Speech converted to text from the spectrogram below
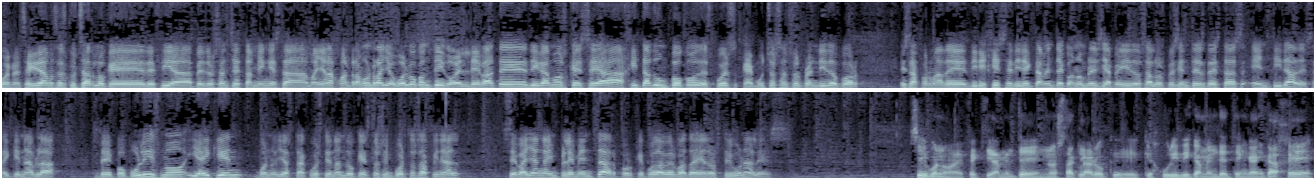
Bueno, enseguida vamos a escuchar lo que decía Pedro Sánchez también esta mañana. Juan Ramón Rayo, vuelvo contigo. El debate, digamos, que se ha agitado un poco después que muchos se han sorprendido por esa forma de dirigirse directamente con nombres y apellidos a los presidentes de estas entidades. Hay quien habla de populismo y hay quien, bueno, ya está cuestionando que estos impuestos al final se vayan a implementar porque puede haber batalla en los tribunales. Sí, bueno, efectivamente no está claro que, jurídicamente tenga encaje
